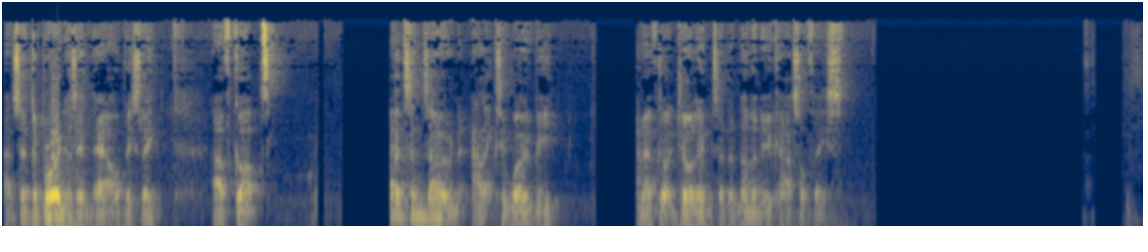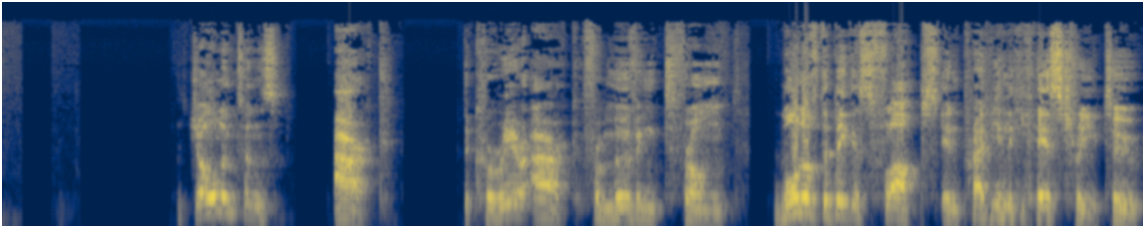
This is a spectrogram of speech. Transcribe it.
Uh, so De Bruyne's in there, obviously. I've got Everton's own Alex Iwobi, and I've got Joelinton, another Newcastle face. Joelinton's arc, the career arc from moving t- from one of the biggest flops in Premier League history to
